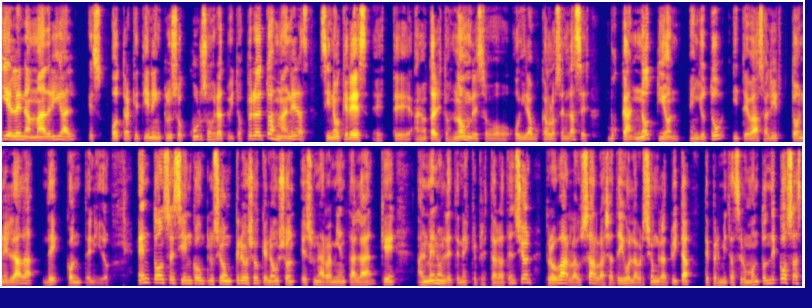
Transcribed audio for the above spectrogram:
Y Elena Madrigal es otra que tiene incluso cursos gratuitos. Pero de todas maneras, si no querés este, anotar estos nombres o, ir a buscar los enlaces, busca Notion en YouTube y te va a salir tonelada de contenido. Entonces, y en conclusión, creo yo que Notion es una herramienta la que al menos le tenés que prestar atención, probarla, usarla. Ya te digo, la versión gratuita te permite hacer un montón de cosas.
